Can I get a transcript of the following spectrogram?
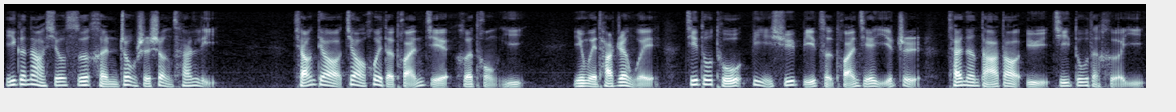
伊格纳修斯很重视圣餐礼，强调教会的团结和统一，因为他认为基督徒必须彼此团结一致，才能达到与基督的合一。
